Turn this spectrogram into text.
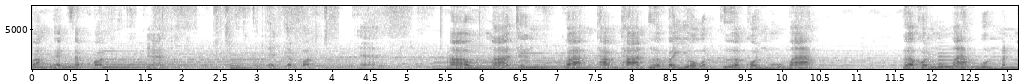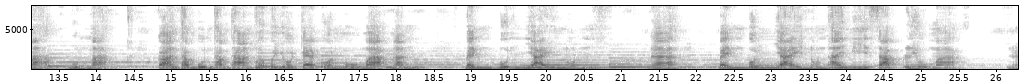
ฟังแผ่นสปอตนะแผ่นสปอตนะเอามาถึงว่าทำทานเพื่อประโยชน์เพื่อคนหมู่มาก เพื่อคนหมู่มากบุญมันมากบุญมาก การทำบุญทำทานเพื่อประโยชน์แก่คนหมู่มากนั้น เป็นบุญใหญ่หนุนนะเป็นบุญใหญ่หนุนให้มีทรัพย์เร็วมากนะ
